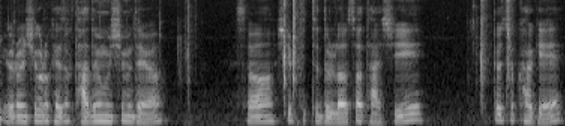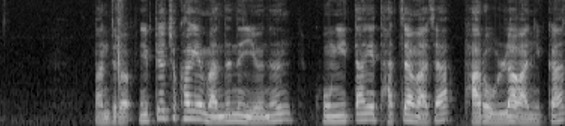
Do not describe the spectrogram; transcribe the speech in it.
이런 식으로 계속 다듬으시면 돼요. 그래서 Shift 눌러서 다시 뾰족하게 만들어 이 뾰족하게 만드는 이유는 공이 땅에 닿자마자 바로 올라가니까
